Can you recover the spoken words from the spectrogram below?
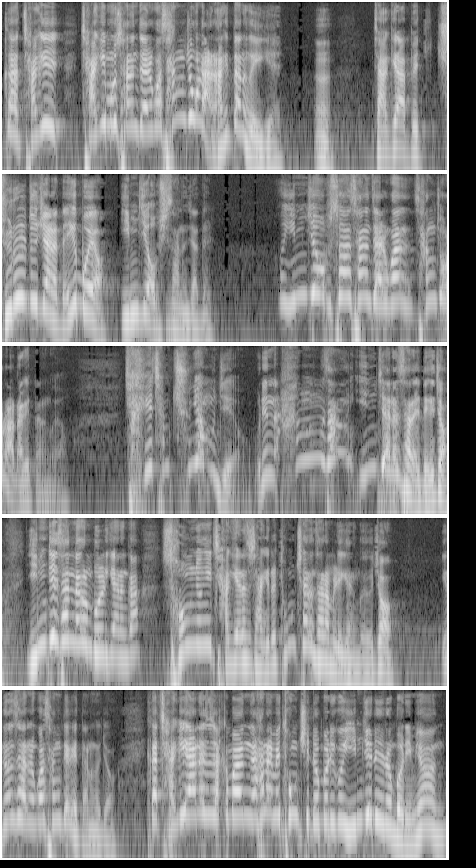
그러니까 자기 자기 힘으로 사는 자들과 상종을 안 하겠다는 거 이게. 응. 자기 앞에 줄을 두지 않았다. 이게 뭐예요? 임재 없이 사는 자들. 어, 임재 없이 사는 자들과 상종을 안 하겠다는 거예요. 자, 이게 참 중요한 문제예요. 우리는 항상 임재 안에서 살아야 돼. 그죠? 임재 산다는 걸뭘 얘기하는가? 성령이 자기 안에서 자기를 통치하는 사람을 얘기하는 거예요. 그죠? 이런 사람과 상대하겠다는 거죠. 그러니까 자기 안에서 잠깐만 하나님의 통치를 버리고 임재를 잃어버리면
